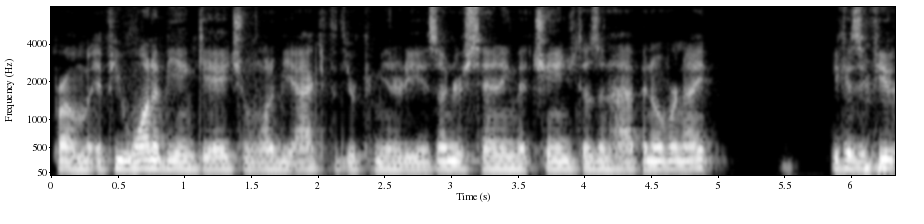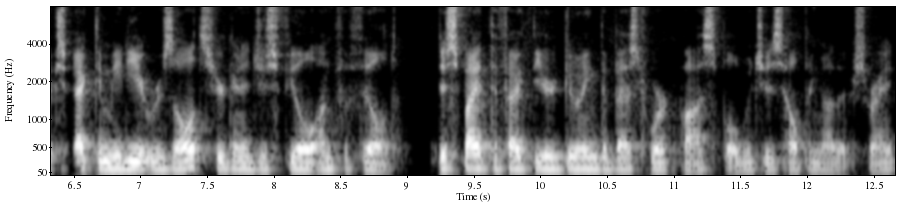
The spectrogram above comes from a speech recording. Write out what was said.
from if you want to be engaged and want to be active with your community is understanding that change doesn't happen overnight. Because if you mm-hmm. expect immediate results, you're going to just feel unfulfilled, despite the fact that you're doing the best work possible, which is helping others, right?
